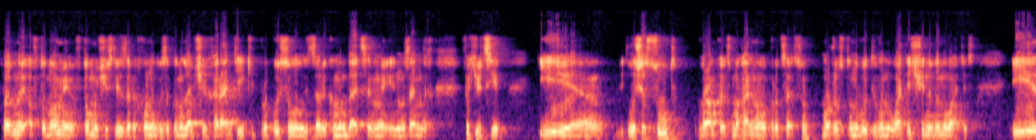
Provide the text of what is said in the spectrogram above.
певною автономією, в тому числі за рахунок законодавчих гарантій, які прописувалися за рекомендаціями іноземних фахівців. І е, лише суд в рамках змагального процесу може встановити винуватість чи невинуватість. І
